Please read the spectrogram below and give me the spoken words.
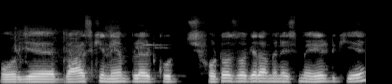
और ये ब्रास की नेम प्लेट कुछ फ़ोटोज़ वगैरह मैंने इसमें ऐड किए।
